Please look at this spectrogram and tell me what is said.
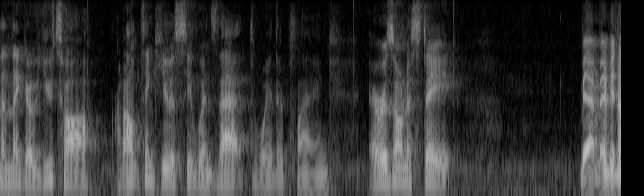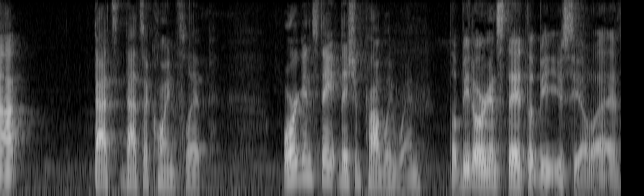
then they go Utah. I don't think USC wins that the way they're playing. Arizona State. Yeah, maybe not. That's that's a coin flip. Oregon State, they should probably win. They'll beat Oregon State. They'll beat UCLA.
